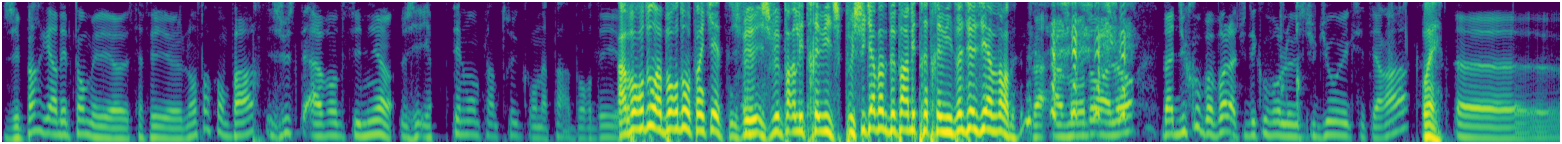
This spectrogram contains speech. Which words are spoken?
J'ai pas regardé le temps, mais euh, ça fait euh, longtemps qu'on parle. Juste avant de finir, il y a tellement plein de trucs qu'on n'a pas abordé. Abordons, abordons, t'inquiète. Je vais, je vais parler très vite. Je, peux- je suis capable de parler très très vite. Vas-y, vas-y, aborde. Bah, abordons alors. Bah, du coup, bah, voilà, tu découvres le studio, etc. Ouais. Euh,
